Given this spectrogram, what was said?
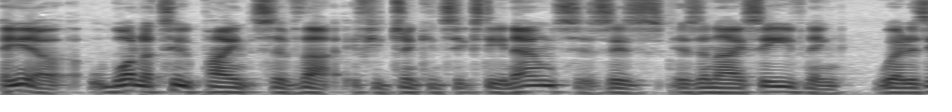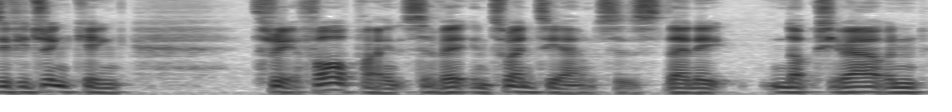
you know one or two pints of that if you're drinking 16 ounces is is a nice evening. Whereas if you're drinking three or four pints of it in 20 ounces then it knocks you out. And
